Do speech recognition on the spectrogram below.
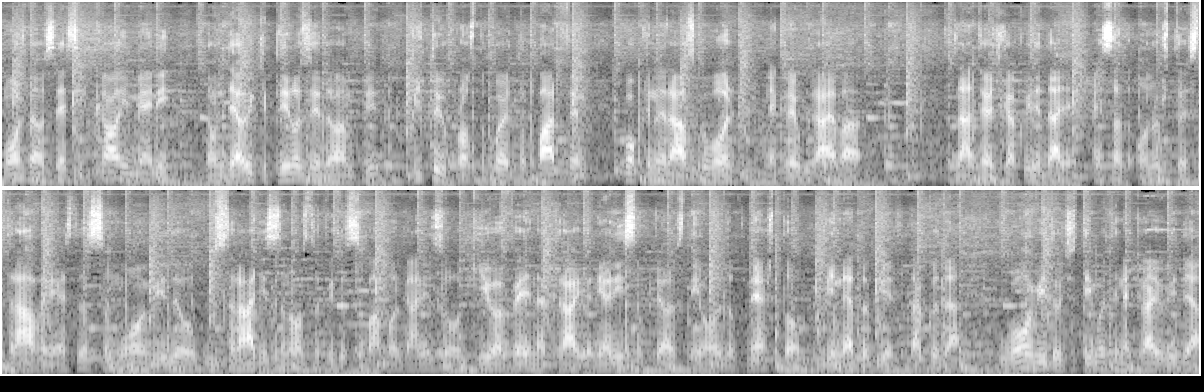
možda vam se desi kao i meni, da vam devojke prilaze i da vam pitaju prosto koji je to parfem, pokrene razgovor, na kraju krajeva znate već kako ide dalje. E sad, ono što je strava jeste da sam u ovom videu u saradnji sa Nonstop Fitnessom vama organizovao giveaway na kraju, jer ja nisam htio da snimam ovdje dok nešto vi ne dobijete. Tako da, u ovom videu ćete imati na kraju videa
